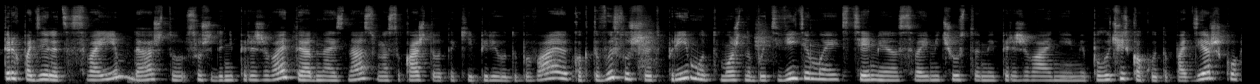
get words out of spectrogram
во-первых, поделятся своим, да, что, слушай, да не переживай, ты одна из нас, у нас у каждого такие периоды бывают, как-то выслушают, примут, можно быть видимой с теми своими чувствами, переживаниями, получить какую-то поддержку,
